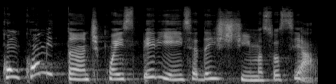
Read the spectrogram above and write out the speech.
concomitante com a experiência da estima social.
